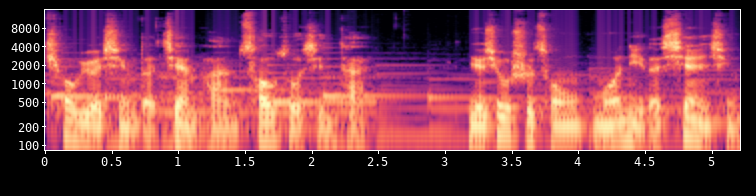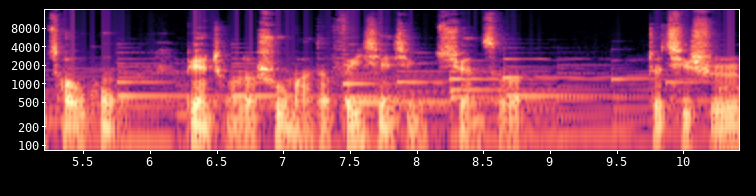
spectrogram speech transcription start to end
跳跃性的键盘操作心态，也就是从模拟的线性操控。变成了数码的非线性选择，这其实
